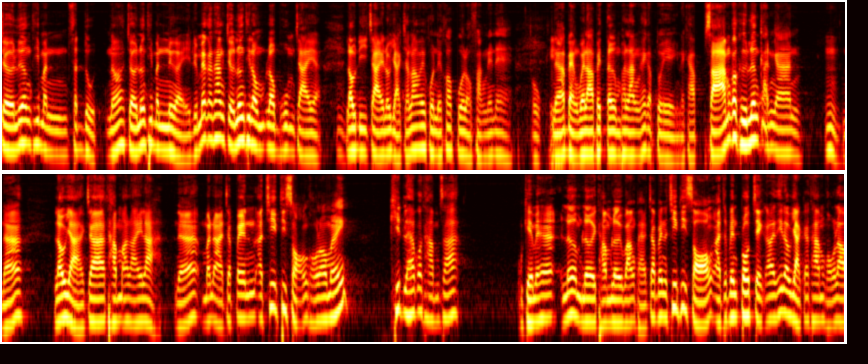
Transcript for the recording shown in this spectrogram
เจอเรื่องที่มันสะดุดเนาะเจอเรื่องที่มันเหนื่อย หรือแม้กระทั่งเจอเรื่องที่เราเราภูมิใจอะเราดีใจเราอยากจะเล่าให้คนในครอบครัวเราฟังแน่ โอเคๆนะแบ่งเวลาไปเติมพลังให้กับตัวเองนะครับสามก็คือเรื่องการงานอืม นะเราอยากจะทำอะไรล่ะนะมันอาจจะเป็นอาชีพที่สองของเราไหม คิดแล้วก็ทำซะ โอเคไหมฮะ เริ่มเลยทำเลยวางแผนจะเป็นอาชีพที่ 2 อาจจะเป็นโปรเจกต์อะไรที่เราอยากจะทำของเรา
